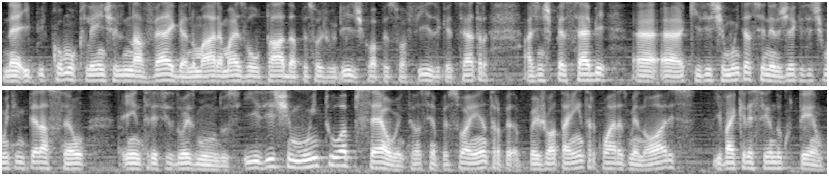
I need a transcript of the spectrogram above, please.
né, e, e, como o cliente ele navega numa área mais voltada à pessoa jurídica ou à pessoa física, etc., a gente percebe é, é, que existe muita sinergia, que existe muita interação entre esses dois mundos. E existe muito upsell, então assim, a pessoa entra, o PJ entra com áreas menores e vai crescendo com o tempo.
